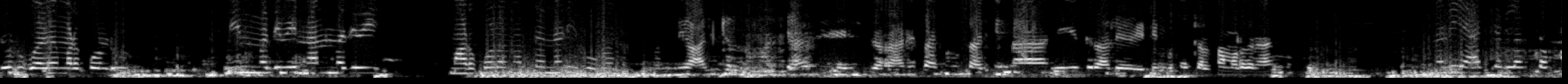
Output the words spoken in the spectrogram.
ದುಡ್ಡು ಗೊಳೆ ಮಾಡ್ಕೊಂಡು ನಿನ್ ಮದ್ವಿ ನನ್ ಮದ್ವಿ ಮಾಡ್ಕೊಳ್ಳೋಣ ಅಂತ ನಡಿ ಹೋಗೋಣ. ಮತ್ತ್ ನೀ ಅಲ್ಲಿ ಕೆಲಸ ಮಾಡ್ತೀಯ ರಾಣಿ ಸಾಕು ಸಾಕಿನ ನೀ ಇದ್ರ ಅಲ್ಲಿ ಬಿಟ್ಟ ಕೆಲಸ ಮಾಡಿದ್ರೆ? ನಡಿ ಯಾಕಿರ್ಲಕ್ಕಮ್ಮ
